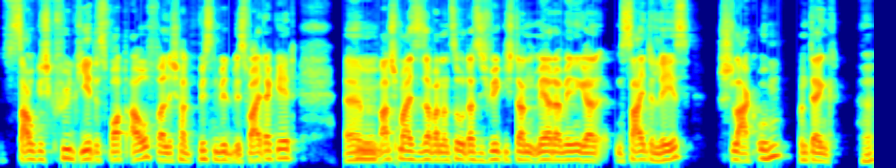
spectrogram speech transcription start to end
sauge ich gefühlt jedes Wort auf, weil ich halt wissen will, wie es weitergeht. Ähm, mhm. Manchmal ist es aber dann so, dass ich wirklich dann mehr oder weniger eine Seite lese, schlag um und denk hä,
